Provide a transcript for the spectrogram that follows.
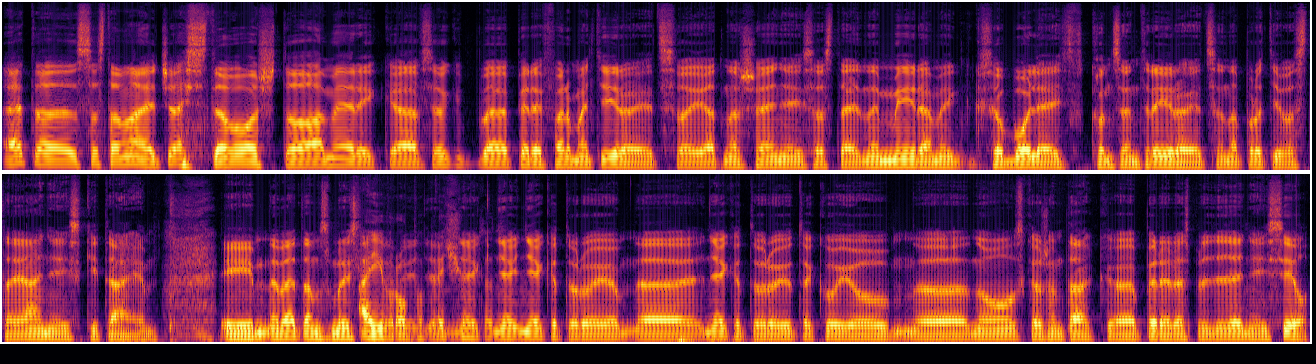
Это составная часть того, что Америка все-таки переформатирует свои отношения с остальным миром и все более концентрируется на противостоянии с Китаем. И в этом смысле... А Европа не, не, некоторую, э, некоторую такую, э, ну, скажем так, э, перераспределение сил.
